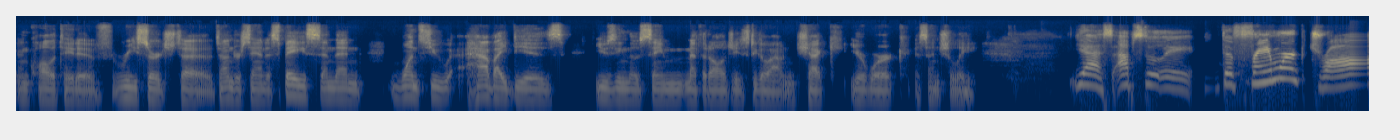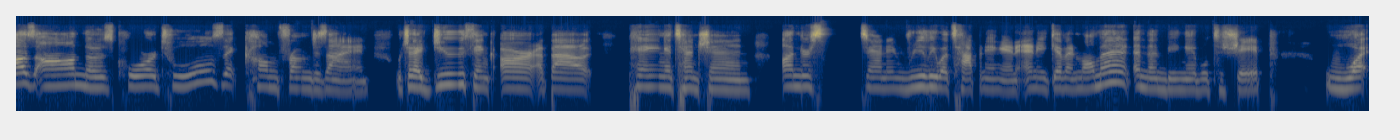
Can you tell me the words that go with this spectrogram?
and qualitative research to, to understand a space and then once you have ideas using those same methodologies to go out and check your work essentially Yes, absolutely. The framework draws on those core tools that come from design, which I do think are about paying attention, understanding really what's happening in any given moment, and then being able to shape what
